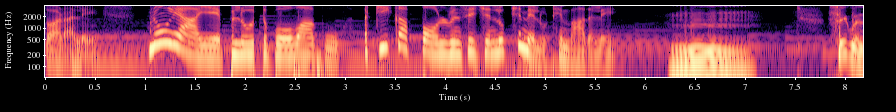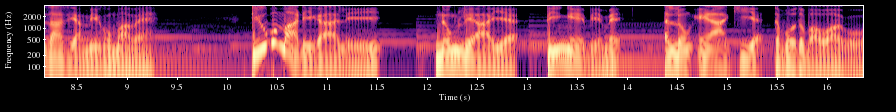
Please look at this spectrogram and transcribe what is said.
သွားတာလေနှုံးလျာရဲ့ဘလို့တဘောဝကိုအဓိကပေါ်လွင်စေခြင်းလို့ဖြစ်မယ်လို့ထင်ပါတယ်လေอืมစိတ်ဝင်စားစရာမေးခွန်းပါပဲဒီဥပမာတွေကလေနှုံးလျာရဲ့တင်းငယ်ပေမဲ့အလုံးအင်အားကြီးရဲ့သဘောတဘာဝကို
